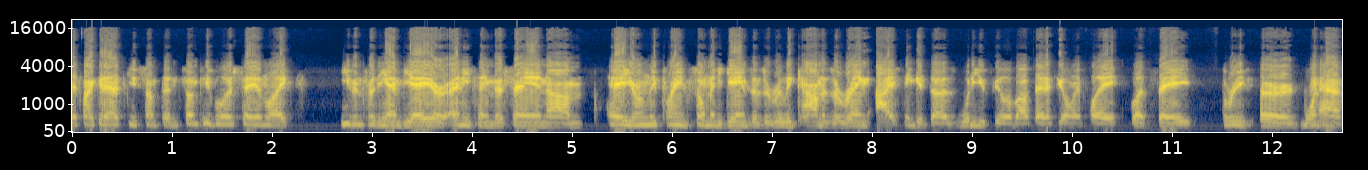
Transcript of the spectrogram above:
if I could ask you something, some people are saying like, even for the NBA or anything, they're saying, um, "Hey, you're only playing so many games. Does it really count as a ring?" I think it does. What do you feel about that? If you only play, let's say, three or one half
